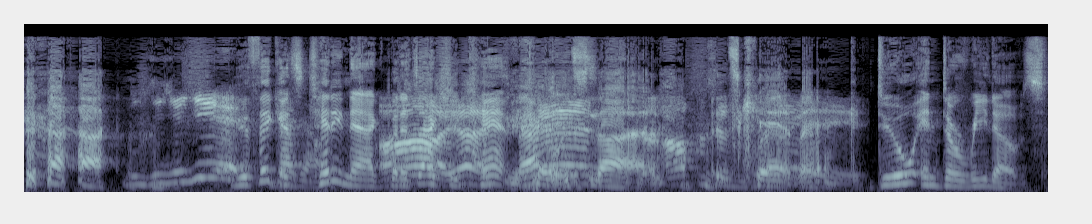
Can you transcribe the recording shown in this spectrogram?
yeah. You think it's titty knack, but it's Ah, actually yeah, can't it's backwards. It's not. It's can't, way. Do in Doritos.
